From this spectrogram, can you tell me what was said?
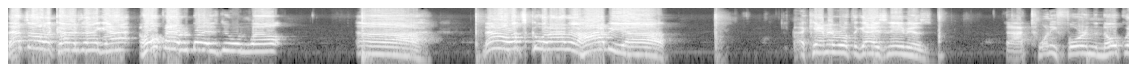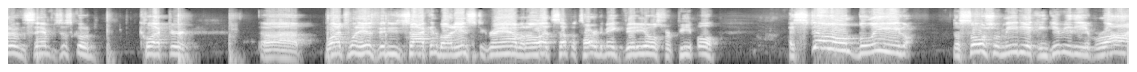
That's all the cards I got. Hope everybody's doing well. Uh, now, what's going on in the hobby? Uh, I can't remember what the guy's name is. Uh, 24 in the Nook, whatever, the San Francisco collector. Uh, watch one of his videos talking about Instagram and all that stuff. It's hard to make videos for people. I still don't believe the social media can give you the raw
